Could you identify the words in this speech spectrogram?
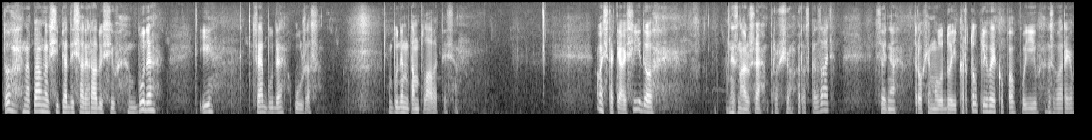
то напевно всі 50 градусів буде і це буде ужас. Будемо там плаватися. Ось таке ось відео. Не знаю ще про що розказати. Сьогодні трохи молодої картоплі викопав, поїв, зварив.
